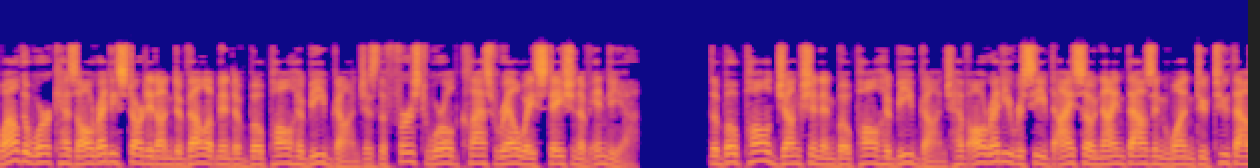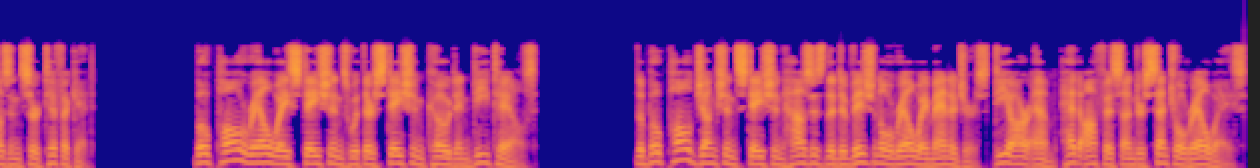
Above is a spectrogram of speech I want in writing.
While the work has already started on development of Bhopal Habibganj as the first world-class railway station of India. The Bhopal Junction and Bhopal Habibganj have already received ISO 9001-2000 certificate. Bhopal railway stations with their station code and details The Bhopal Junction station houses the Divisional Railway Managers head office under Central Railways.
